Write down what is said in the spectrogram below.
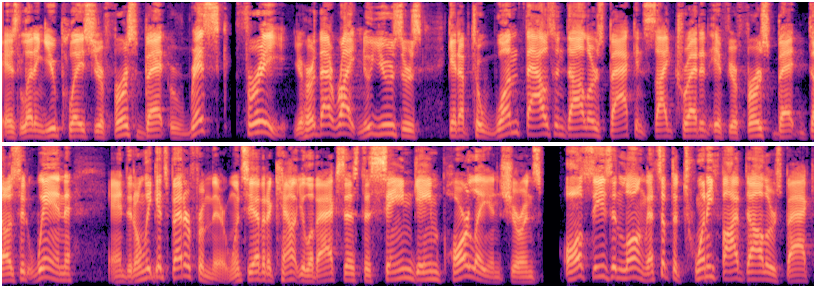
is letting you place your first bet risk free. You heard that right. New users get up to $1,000 back in side credit if your first bet doesn't win. And it only gets better from there. Once you have an account, you'll have access to same game parlay insurance all season long. That's up to $25 back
